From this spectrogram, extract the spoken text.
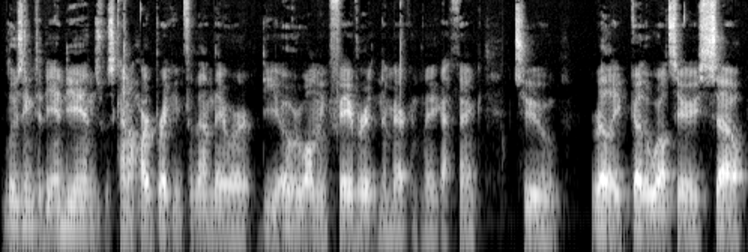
losing to the Indians was kind of heartbreaking for them. They were the overwhelming favorite in the American League, I think, to really go to the World Series. So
